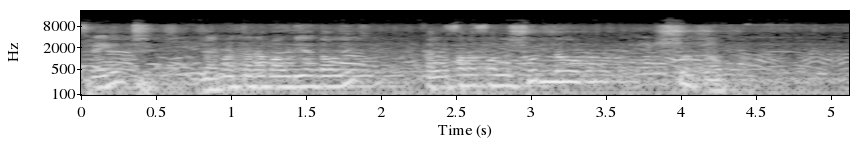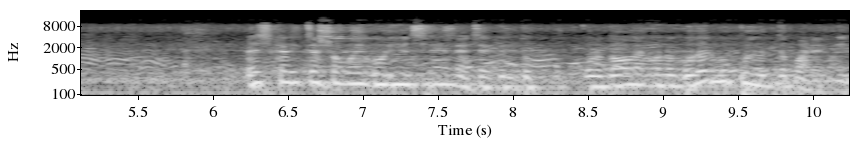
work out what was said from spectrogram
ফ্রেড জয়মাতারা বাউরিয়া দলে ফলাফল শূন্য শূন্য বেশ খানিকটা সময় গড়িয়েছে ম্যাচে কিন্তু কোন দল এখনও গোলের মুখ পারেননি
